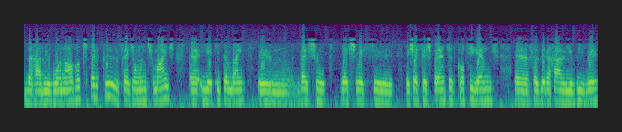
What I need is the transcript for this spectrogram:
da Rádio Boa Nova, que espero que sejam muitos mais uh, e aqui também um, ehm, deixo, deixo, esse, deixo essa esperança de consigamos uh, fazer a rádio viver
